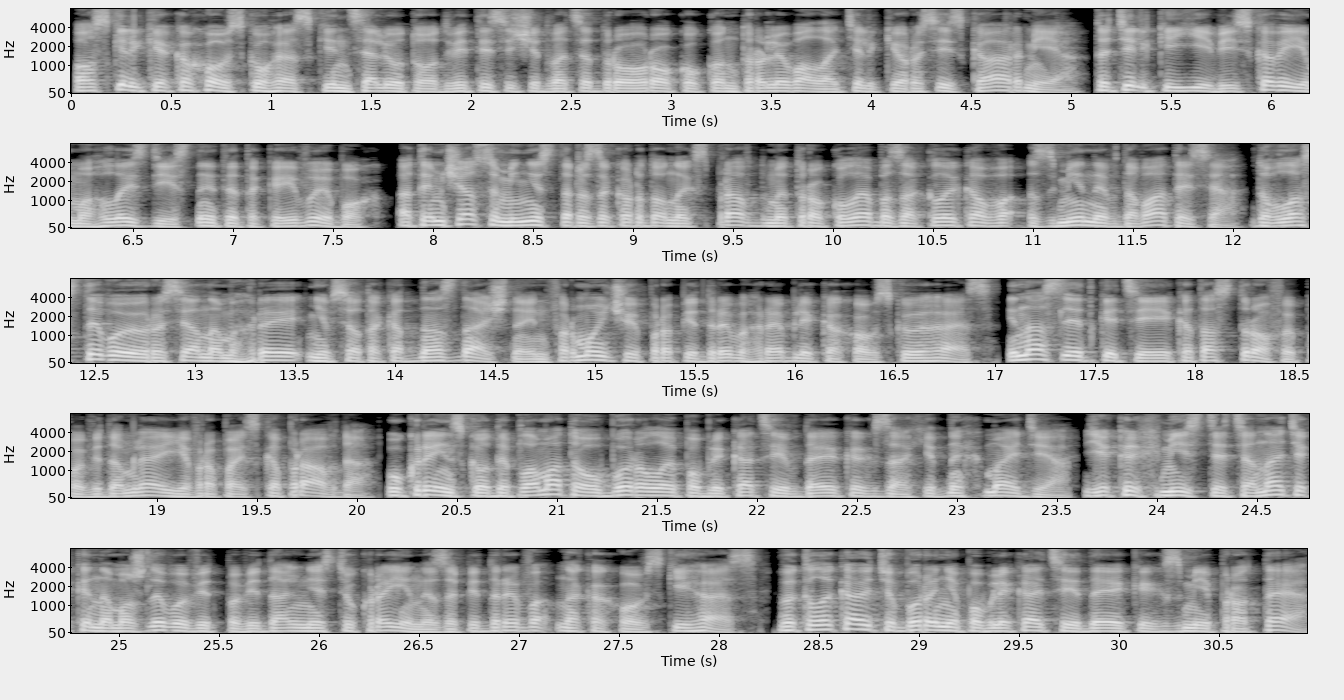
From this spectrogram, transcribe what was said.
Оскільки Каховську ГЕС кінця лютого 2022 року контролювала тільки російська армія, то тільки її військові й могли здійснити такий вибух. А тим часом міністр закордонних справ Дмитро Кулеба закликав ЗМІ не вдаватися до властивої росіянам гри не все так однозначно, інформуючи про підрив греблі Каховської ГЕС і наслідки цієї катастрофи. Повідомляє Європейська Правда. Українського дипломата обурили публікації в деяких західних медіа, яких містяться натяки на можливу відповідальність України за підрив на Каховський ГЕС. Викликають обурення публікації деяких змі про те,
